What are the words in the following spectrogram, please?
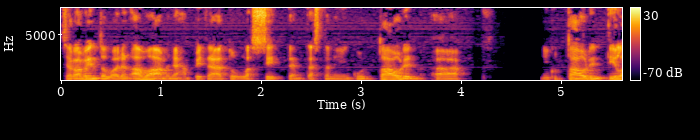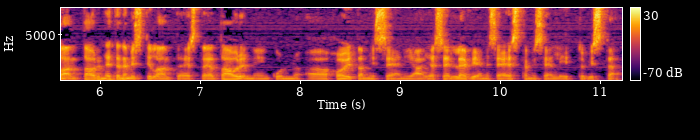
Se ravintoloiden avaaminenhan pitää tulla sitten tästä niin kuin taudin, ää, niin kuin taudin, tilan, taudin etenemistilanteesta ja taudin niin kuin, ää, hoitamiseen ja, ja sen leviämiseen estämiseen liittyvistä,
